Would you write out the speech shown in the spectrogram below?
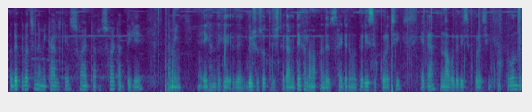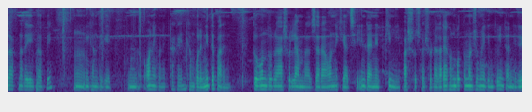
তো দেখতে পাচ্ছেন আমি কালকে ছয়টার ছয়টার দিকে আমি এখান থেকে যে দুইশো ছত্রিশ টাকা আমি দেখালাম আপনাদের সাইডের মধ্যে রিসিভ করেছি। এটা নগদে রিসিভ করেছি। তো বন্ধুরা, আপনারা এইভাবে এখান থেকে অনেক অনেক টাকা ইনকাম করে নিতে পারেন। তো বন্ধুরা, আসলে আমরা যারা অনেকে আছি ইন্টারনেট কিনি, পাঁচশো, ছয়শো টাকার, এখন বর্তমান সময়ে কিন্তু ইন্টারনেটের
